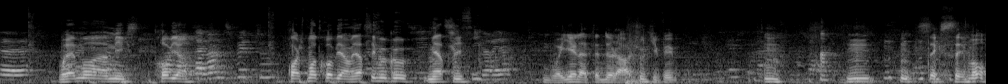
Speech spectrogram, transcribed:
euh, Vraiment un mix. Trop bien. Avez un petit peu de tout. Franchement, trop bien. Merci beaucoup. Merci. De rien. Vous voyez la tête de l'arachou qui fait. Hum. Hum. C'est que c'est bon.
